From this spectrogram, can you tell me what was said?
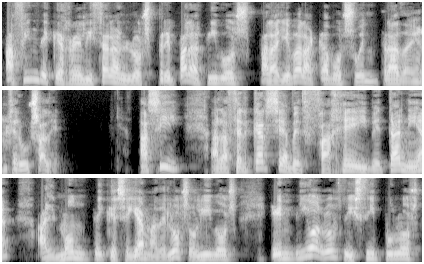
a fin de que realizaran los preparativos para llevar a cabo su entrada en Jerusalén. Así, al acercarse a Betfagé y Betania, al monte que se llama de los Olivos, envió a los discípulos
